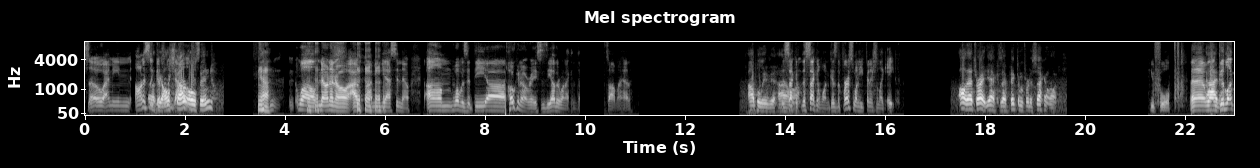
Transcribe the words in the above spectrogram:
So I mean, honestly, Uh, good the All Star McDowell. Just- opened. Yeah. Well, no, no, no. I, I mean, yes and no. Um, what was it? The uh, Pocono race is the other one I can think off the top of my head. I'll believe you. I The second, know. the second one, because the first one he finished in like eighth. Oh, that's right. Yeah, because I picked him for the second one. You fool. Uh, well, good luck.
